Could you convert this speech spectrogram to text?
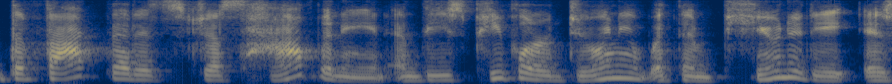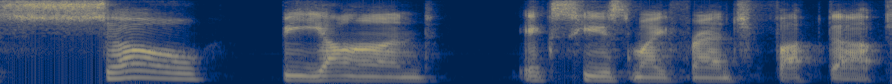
the fact that it's just happening and these people are doing it with impunity is so beyond excuse my french fucked up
